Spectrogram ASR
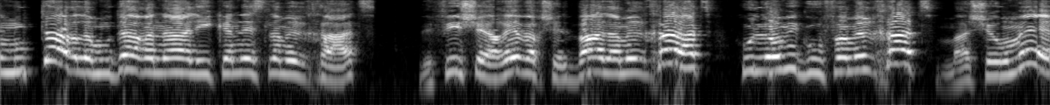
מותר למודר הנאה להיכנס למרחץ, לפי שהרווח של בעל המרחץ הוא לא מגוף המרחץ, מה שאומר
